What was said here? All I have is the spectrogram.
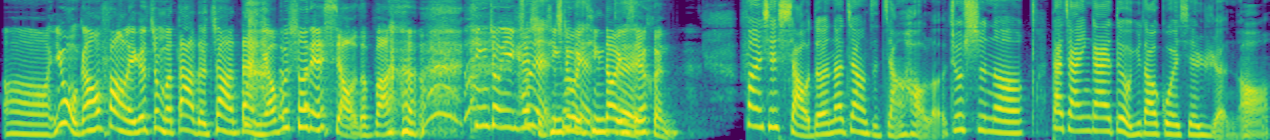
嗯，uh, 因为我刚刚放了一个这么大的炸弹，你要不说点小的吧？听众一开始听就会听到一些很。放一些小的，那这样子讲好了，就是呢，大家应该都有遇到过一些人哦。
